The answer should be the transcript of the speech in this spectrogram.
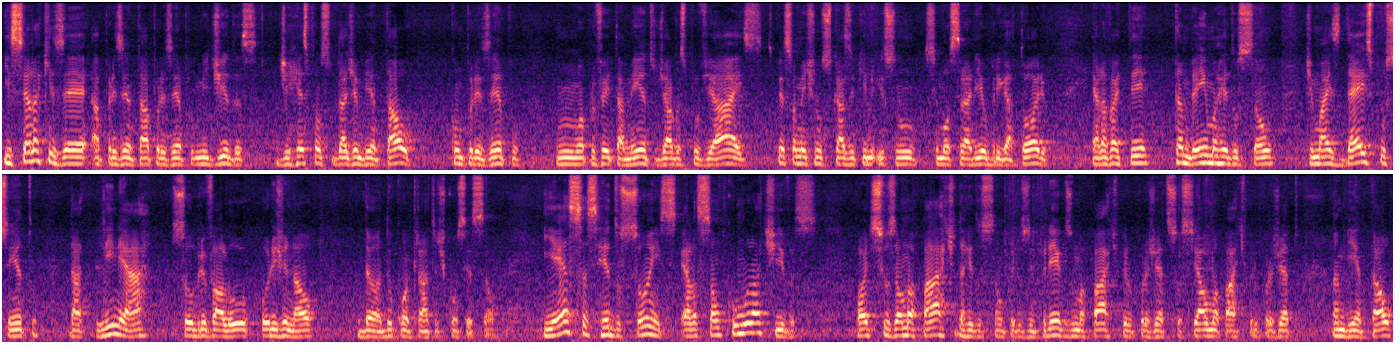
E se ela quiser apresentar, por exemplo, medidas de responsabilidade ambiental, como por exemplo um aproveitamento de águas pluviais, especialmente nos casos em que isso não se mostraria obrigatório, ela vai ter também uma redução de mais 10% da linear sobre o valor original do, do contrato de concessão. E essas reduções, elas são cumulativas. Pode-se usar uma parte da redução pelos empregos, uma parte pelo projeto social, uma parte pelo projeto ambiental,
